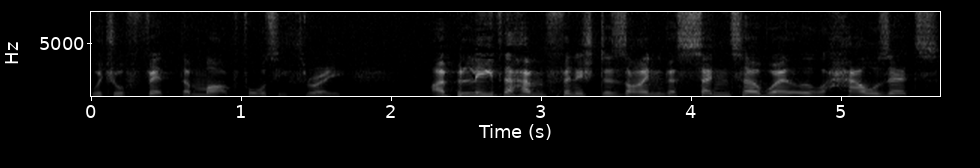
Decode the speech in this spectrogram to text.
which will fit the Mark 43. I believe they haven't finished designing the center where it will house it.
